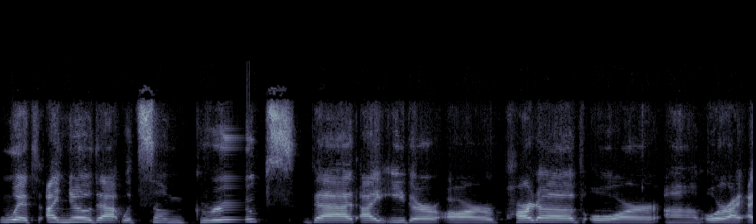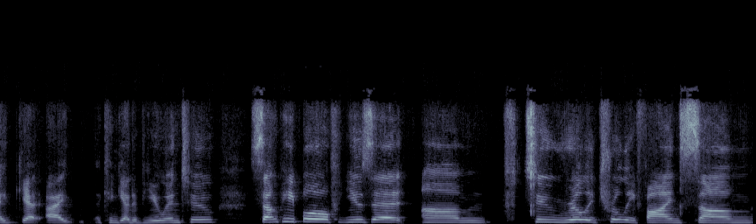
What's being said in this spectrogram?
with i know that with some groups that i either are part of or um, or I, I get i can get a view into some people use it um, to really truly find some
